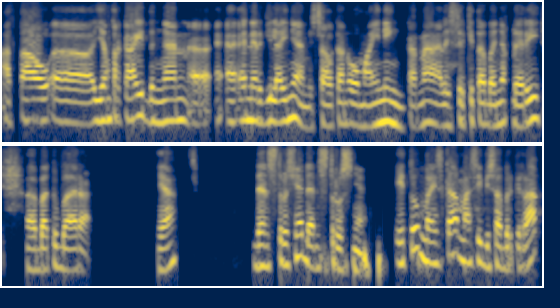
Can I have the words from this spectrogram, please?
atau uh, yang terkait dengan uh, energi lainnya misalkan oh mining karena listrik kita banyak dari uh, batu bara ya dan seterusnya dan seterusnya. Itu mereka masih bisa bergerak,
